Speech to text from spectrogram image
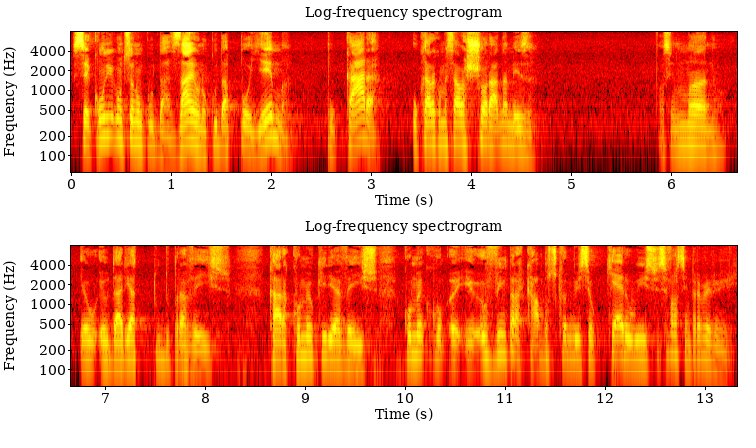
Você conta o que aconteceu no culto da Zion, no culto da Poema, pro cara, o cara começava a chorar na mesa. Falei assim, mano, eu, eu daria tudo pra ver isso. Cara, como eu queria ver isso. Como eu, eu, eu vim pra cá buscando isso, eu quero isso. E você fala assim, peraí, peraí, peraí.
